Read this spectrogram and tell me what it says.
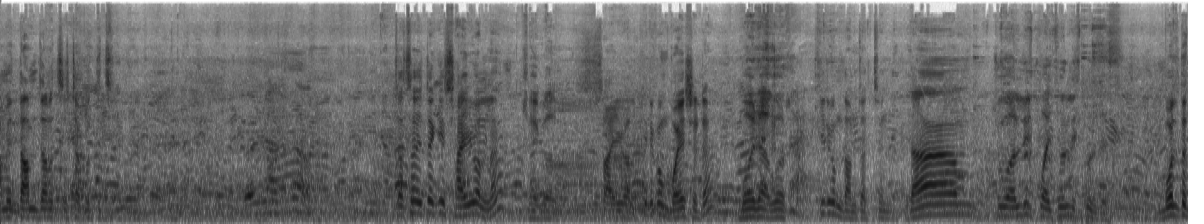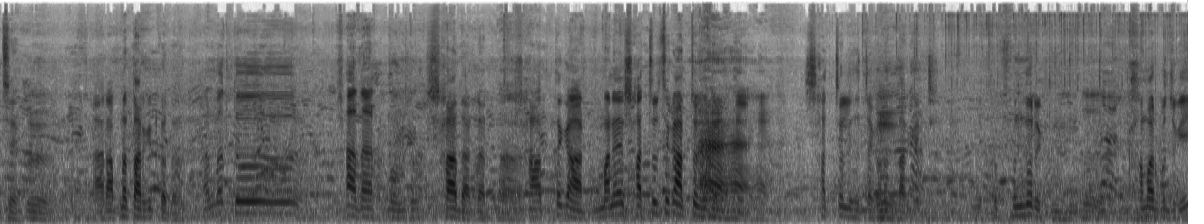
আমি দাম জানার চেষ্টা করতেছি। আচ্ছা এটা কি সাইওয়াল না? সাইকেল সাইওয়াল কীরকম বয়স এটা? বৈরাগর কীরকম দাম চাচ্ছেন? দাম চুয়াল্লিশ পঁয়তাল্লিশ পড়ছে বলতেছে? আর আপনার টার্গেট কত? আমরা তো সাত আট পর্যন্ত। সাত আট আট। হ্যাঁ। সাত থেকে আট মানে সাতচল্লিশ থেকে আটচল্লিশ হ্যাঁ হ্যাঁ হ্যাঁ। সাতচল্লিশ হাজার টাকা টার্গেট খুব সুন্দর খামার উপযোগী।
